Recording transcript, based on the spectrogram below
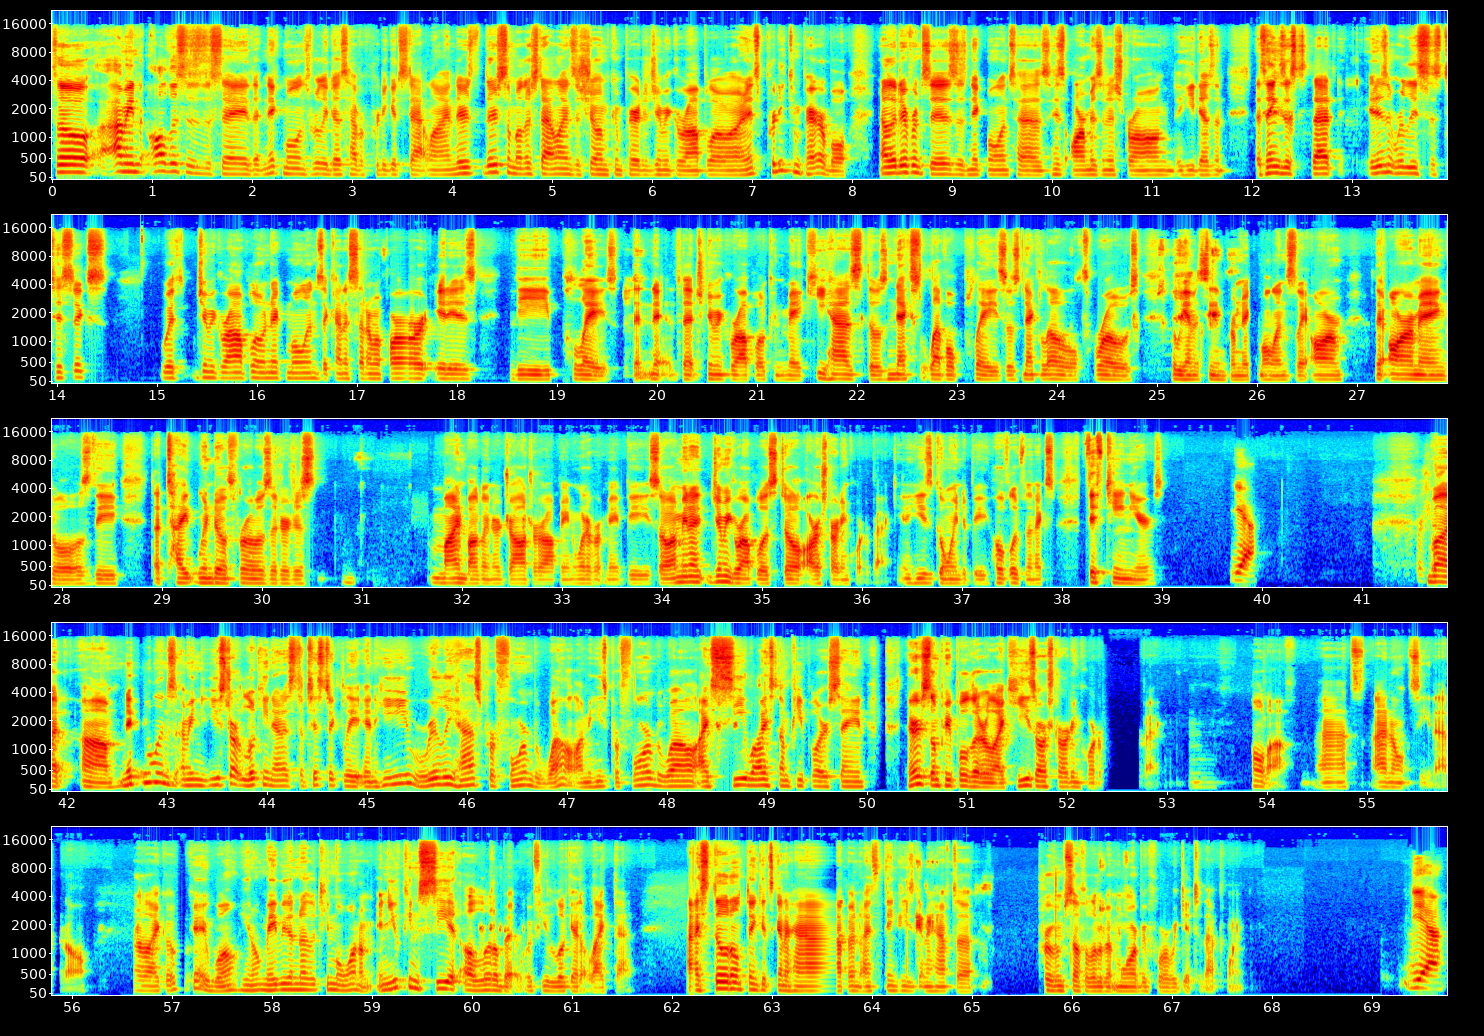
So, I mean, all this is to say that Nick Mullens really does have a pretty good stat line. There's there's some other stat lines that show him compared to Jimmy Garoppolo, and it's pretty comparable. Now, the difference is, is Nick Mullens has his arm isn't as strong. He doesn't. The things is that it isn't really statistics with Jimmy Garoppolo and Nick Mullens that kind of set him apart. It is the plays that that Jimmy Garoppolo can make. He has those next level plays, those next level throws that we haven't seen from Nick Mullens. The arm the arm angles, the the tight window throws that are just mind-boggling or jaw-dropping, whatever it may be. So, I mean, I, Jimmy Garoppolo is still our starting quarterback, and he's going to be hopefully for the next 15 years. Yeah. Sure. But um, Nick Mullens, I mean, you start looking at it statistically, and he really has performed well. I mean, he's performed well. I see why some people are saying there are some people that are like, he's our starting quarterback. Mm, hold off. That's I don't see that at all are like, okay, well, you know, maybe another team will want him. And you can see it a little bit if you look at it like that. I still don't think it's going to happen. I think he's going to have to prove himself a little bit more before we get to that point. Yeah.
